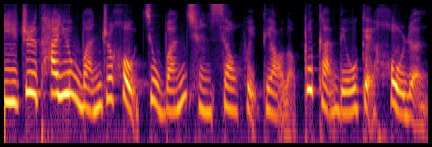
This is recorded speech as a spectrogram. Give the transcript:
以致他用完之后就完全销毁掉了，不敢留给后人。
